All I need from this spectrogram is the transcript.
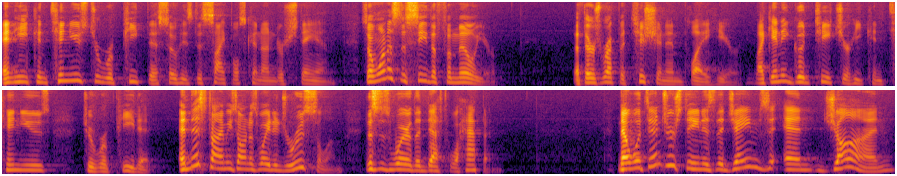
And he continues to repeat this so his disciples can understand. So I want us to see the familiar, that there's repetition in play here. Like any good teacher, he continues to repeat it. And this time he's on his way to Jerusalem. This is where the death will happen. Now, what's interesting is that James and John,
